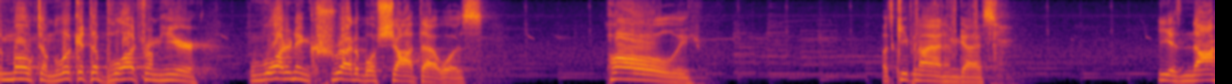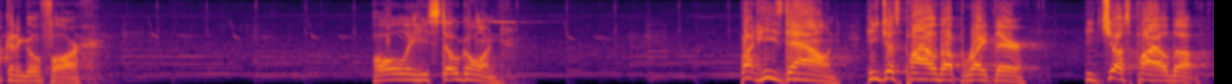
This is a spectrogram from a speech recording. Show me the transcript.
Smoked him. Look at the blood from here. What an incredible shot that was. Holy. Let's keep an eye on him, guys. He is not going to go far. Holy, he's still going. But he's down. He just piled up right there. He just piled up.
